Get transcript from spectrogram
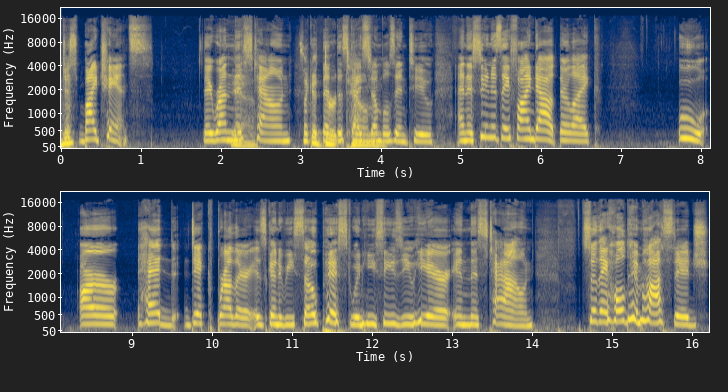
Just by chance. They run this Mm-hmm. Town It's like a that this guy stumbles into. And as soon as they find out, they're like, ooh, our head dick brother is going to be so pissed when he sees you here in this town. So they hold him hostage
